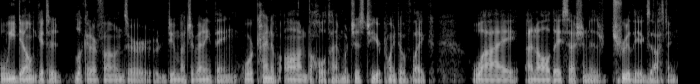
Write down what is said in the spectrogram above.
we don't get to look at our phones or do much of anything. We're kind of on the whole time, which is to your point of like why an all-day session is truly exhausting.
